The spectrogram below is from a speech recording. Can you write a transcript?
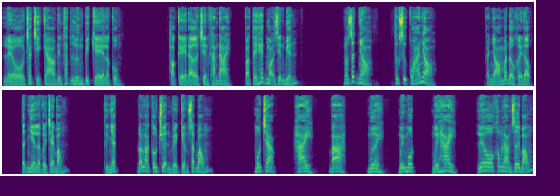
Leo chắc chỉ cao đến thắt lưng Pique là cùng. Hockey đã ở trên khán đài và thấy hết mọi diễn biến. Nó rất nhỏ, thực sự quá nhỏ. Cả nhóm bắt đầu khởi động, tất nhiên là với trái bóng. Thứ nhất, đó là câu chuyện về kiểm soát bóng. Một chạm, hai, ba, mười, mười một, mười hai. Leo không làm rơi bóng.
